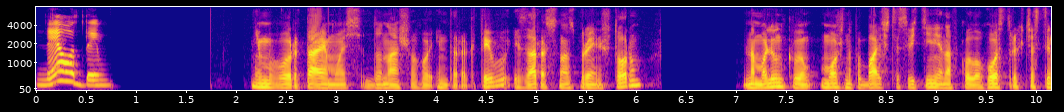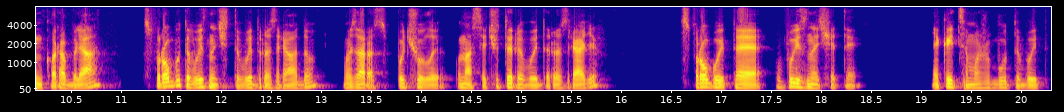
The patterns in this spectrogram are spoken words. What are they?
неодим. І ми повертаємось до нашого інтерактиву, і зараз у нас брейншторм. На малюнку можна побачити світіння навколо гострих частин корабля. Спробуйте визначити вид розряду. Ви зараз почули, у нас є чотири види розрядів. Спробуйте визначити, який це може бути вид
